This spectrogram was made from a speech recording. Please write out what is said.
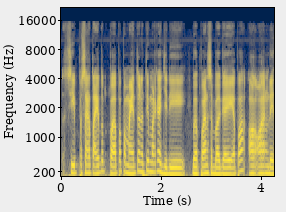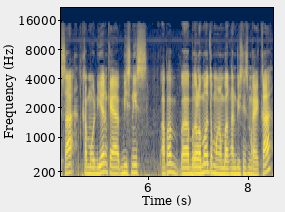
si peserta itu apa pemain itu nanti mereka jadi berperan sebagai apa orang-orang desa, kemudian kayak bisnis apa eh, berlomba untuk mengembangkan bisnis mereka.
